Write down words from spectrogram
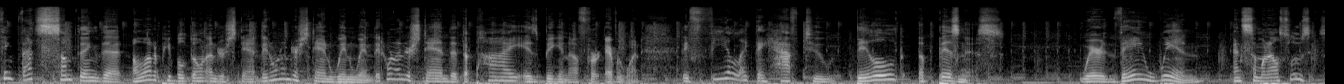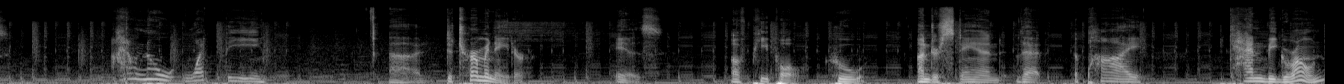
think that's something that a lot of people don't understand. They don't understand win-win. They don't understand that the pie is big enough for everyone. They feel like they have to build a business where they win and someone else loses. I don't know what the uh, determinator is of people who understand that the pie can be grown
